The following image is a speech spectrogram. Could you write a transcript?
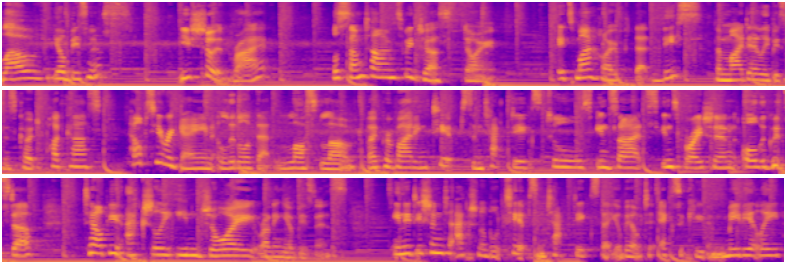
love your business? You should, right? Well, sometimes we just don't. It's my hope that this, the My Daily Business Coach podcast, helps you regain a little of that lost love by providing tips and tactics, tools, insights, inspiration, all the good stuff to help you actually enjoy running your business. In addition to actionable tips and tactics that you'll be able to execute immediately,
